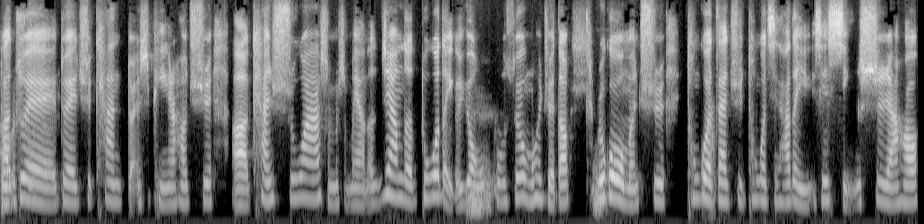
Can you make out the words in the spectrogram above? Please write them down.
啊对对，去看短视频，然后去呃看书啊什么什么样的这样的多的一个用户，所以我们会觉得，如果我们去通过再去通过其他的一些形式，然后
